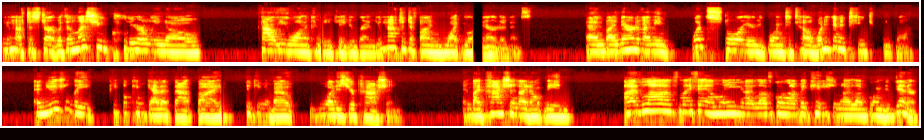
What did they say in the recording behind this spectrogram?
you have to start with unless you clearly know how you want to communicate your brand. You have to define what your narrative is. And by narrative, I mean, what story are you going to tell? What are you going to teach people? And usually people can get at that by thinking about what is your passion. And by passion, I don't mean I love my family, I love going on vacation, I love going to dinner.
